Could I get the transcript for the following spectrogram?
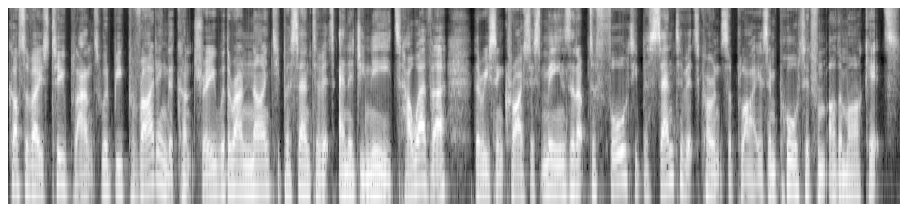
Kosovo's two plants would be providing the country with around 90% of its energy needs. However, the recent crisis means that up to 40% of its current supply is imported from other markets.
